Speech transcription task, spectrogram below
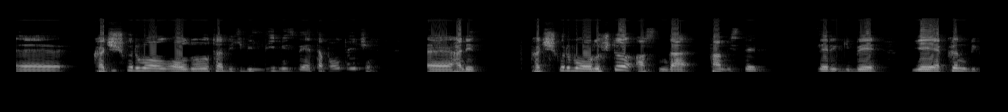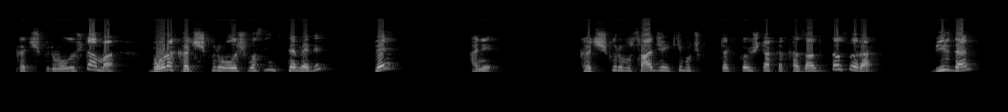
e, kaçış grubu ol, olduğunu tabii ki bildiğimiz bir etap olduğu için e, hani kaçış grubu oluştu aslında tam istedikleri gibi ye yakın bir kaçış grubu oluştu ama Bora kaçış grubu oluşmasını istemedi ve hani kaçış grubu sadece iki buçuk dakika üç dakika kazandıktan sonra birden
